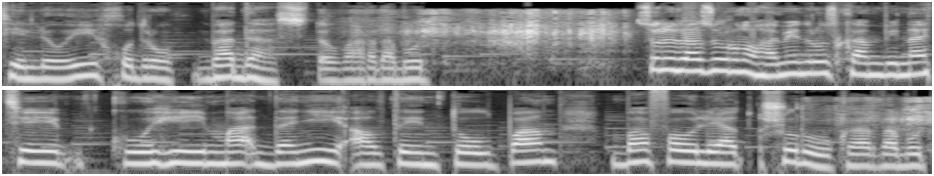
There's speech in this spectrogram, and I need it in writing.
тиллоии худро ба даст оварда буд. Соли 2009 ҳамин рӯз комбинати кӯҳи маъдании алтин толпан ба фаъолият шурӯъ карда буд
